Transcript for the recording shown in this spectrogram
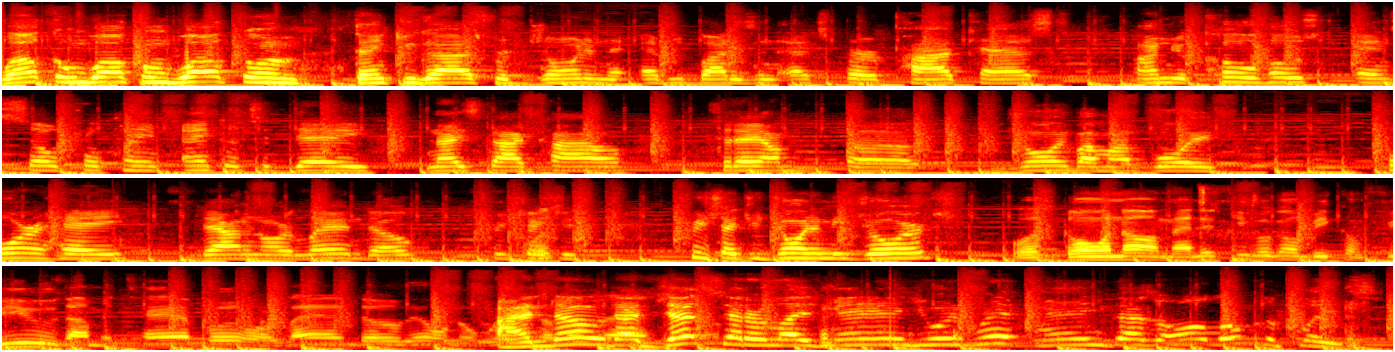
Welcome, welcome, welcome. Thank you guys for joining the Everybody's an Expert podcast. I'm your co host and self proclaimed anchor today, nice guy Kyle. Today I'm uh, joined by my boy Jorge down in Orlando. Appreciate you. Appreciate you joining me, George. What's going on, man? These people are gonna be confused. I'm in Tampa, Orlando. They don't know. Where I know that jet setter life, man. You and Rick, man. You guys are all over the place.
